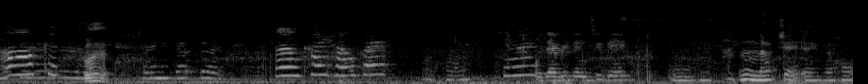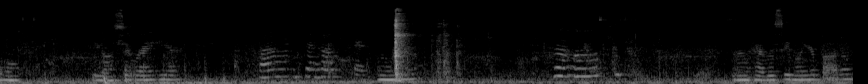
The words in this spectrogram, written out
Oh, can, Go ahead. Tiny back back. um, can I help her? Can I? Was everything too big? Mm, Not yet, Ava. Hold on. You gonna sit right here? I want to help her. Mm-hmm. Uh-uh. Have a seat on your bottom.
